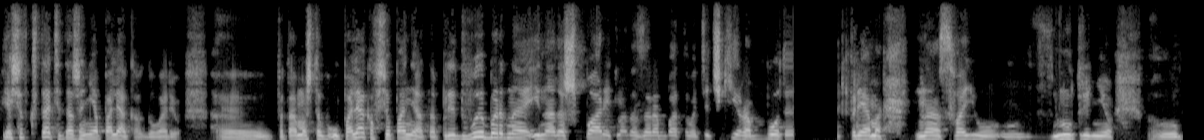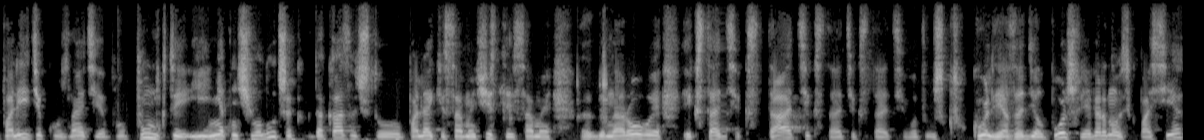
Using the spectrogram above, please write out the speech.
Я сейчас, кстати, даже не о поляках говорю, э, потому что у поляков все понятно. Предвыборное, и надо шпарить, надо зарабатывать очки, работать прямо на свою э, внутреннюю э, политику, знаете, пункты. И нет ничего лучше, как доказывать, что поляки самые чистые, самые э, гоноровые. И, кстати, кстати, кстати, кстати, вот уж коль я задел Польшу, я вернусь к ПАСЕ,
